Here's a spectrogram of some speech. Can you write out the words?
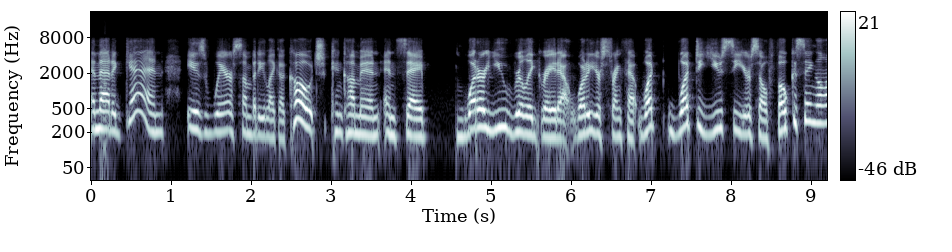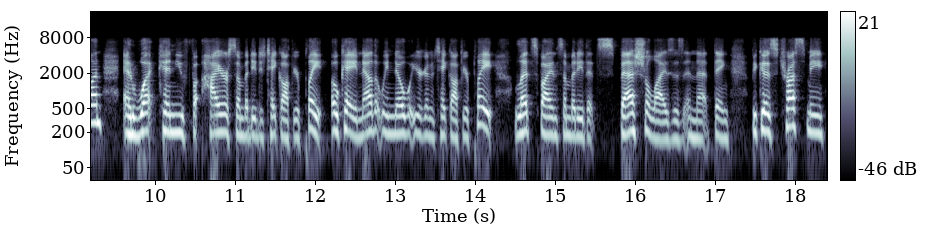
and that again is where somebody like a coach can come in and say, what are you really great at? What are your strengths at? What what do you see yourself focusing on? And what can you f- hire somebody to take off your plate? Okay now that we know what you're going to take off your plate let's find somebody that specializes in that thing. Because trust me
